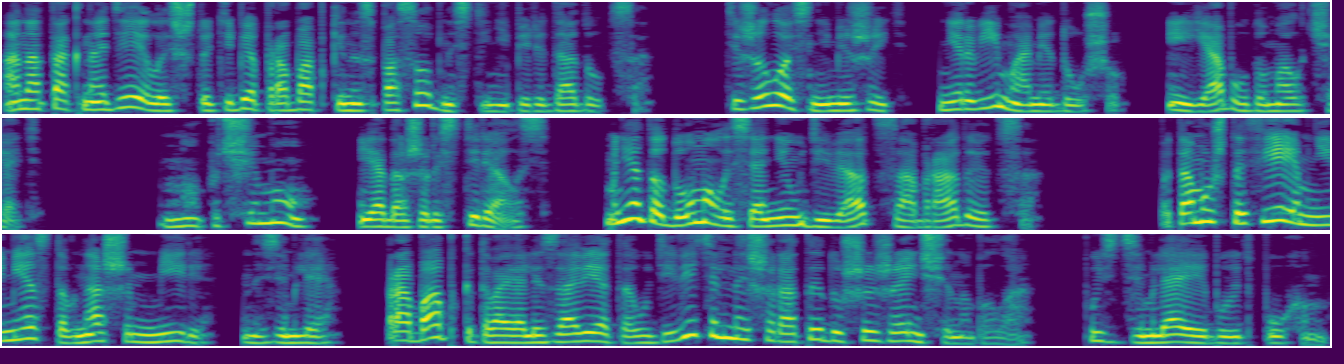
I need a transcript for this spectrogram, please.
Она так надеялась, что тебе прабабкины способности не передадутся. Тяжело с ними жить, не рви маме душу, и я буду молчать. Но почему? Я даже растерялась. Мне-то думалось, они удивятся, обрадуются. Потому что феям не место в нашем мире, на земле. Прабабка твоя Лизавета удивительной широты души женщина была. Пусть земля ей будет пухом.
